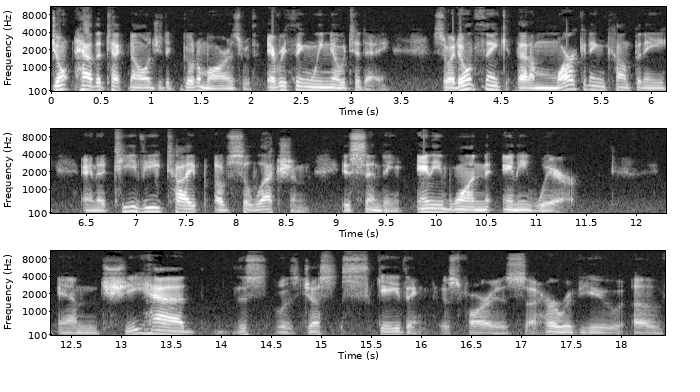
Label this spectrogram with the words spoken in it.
don't have the technology to go to Mars with everything we know today. So I don't think that a marketing company and a TV type of selection is sending anyone anywhere. And she had this was just scathing as far as uh, her review of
